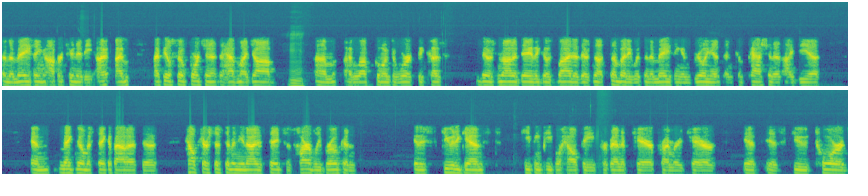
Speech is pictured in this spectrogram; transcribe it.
an amazing opportunity. I I, I feel so fortunate to have my job. Mm. Um, I love going to work because there's not a day that goes by that there's not somebody with an amazing and brilliant and compassionate idea. And make no mistake about it, the healthcare system in the United States is horribly broken. It is skewed against keeping people healthy, preventive care, primary care. It is skewed towards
